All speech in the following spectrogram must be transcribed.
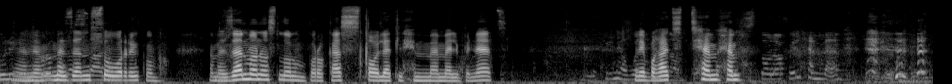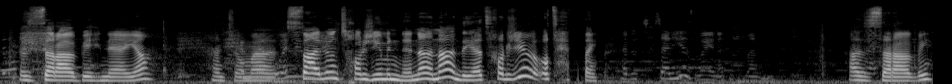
أنا مازال نصور لكم مازال ما نوصلوا للمبروكاس طولات الحمامة البنات. اللي بغات تحمحم الزرابي هنايا. هانتوما الصالون تخرجي من هنا ناضيه تخرجي وتحطي. هاد التحتانيه زوينه كتبان الزرابي.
